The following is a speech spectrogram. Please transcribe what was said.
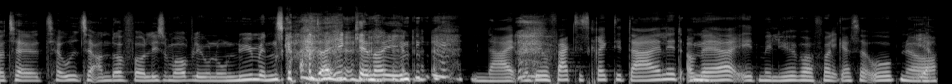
at tage, tage ud til andre for ligesom at opleve nogle nye mennesker, der ikke kender en. Nej, men det er jo faktisk rigtig dejligt at Mm. være et miljø, hvor folk er så åbne, Ja. og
